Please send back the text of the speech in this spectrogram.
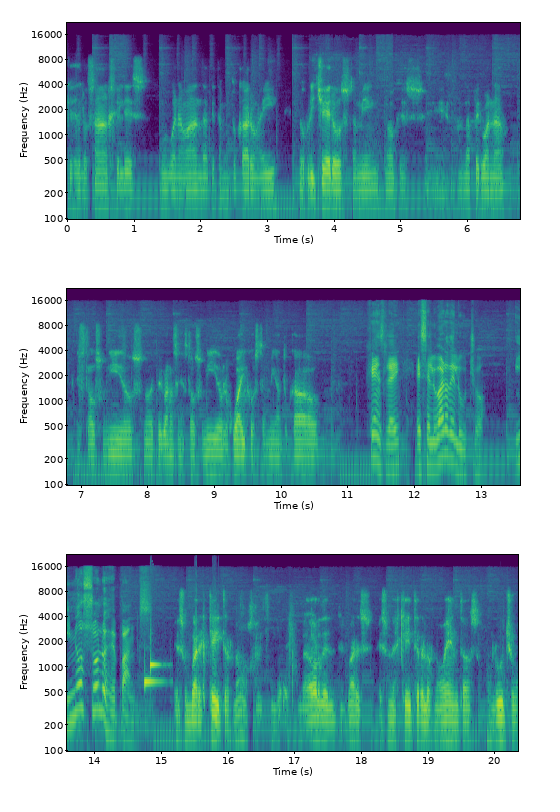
que es de Los Ángeles, muy buena banda que también tocaron ahí. Los Bricheros también, ¿no? Que es eh, una peruana de Estados Unidos, ¿no? De peruanos en Estados Unidos. Los Huaycos también han tocado. Hensley es el bar de Lucho. Y no solo es de punks es un bar skater, ¿no? el fundador del, bar es, un skater de los noventas, un lucho,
